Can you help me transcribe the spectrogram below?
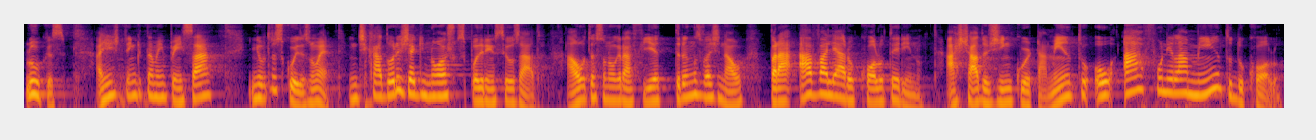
Lucas, a gente tem que também pensar em outras coisas, não é? Indicadores diagnósticos poderiam ser usados. A ultrassonografia transvaginal para avaliar o colo uterino, achados de encurtamento ou afunilamento do colo.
